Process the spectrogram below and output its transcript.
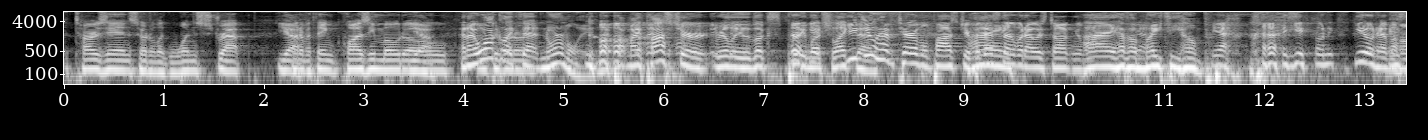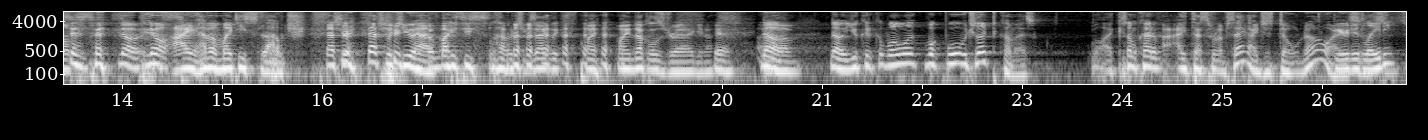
a Tarzan sort of like one strap Yeah. kind of a thing, Quasimodo. Yeah, and I You walk like that normally. My, my posture really looks pretty much like you that. do have terrible posture, but that's not what I was talking about. I have a mighty hump. yeah, you don't you don't have a It's hump. just- no, no, I have a mighty slouch. That's what, that's what you have. a mighty slouch, exactly. my my knuckles drag, you know. Yeah. No, Um, no, you could. Well, what, what what would you like to come as? well, I could, Some kind of- I, that's what I'm saying. I just don't know. I- Bearded it's- lady? it's-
